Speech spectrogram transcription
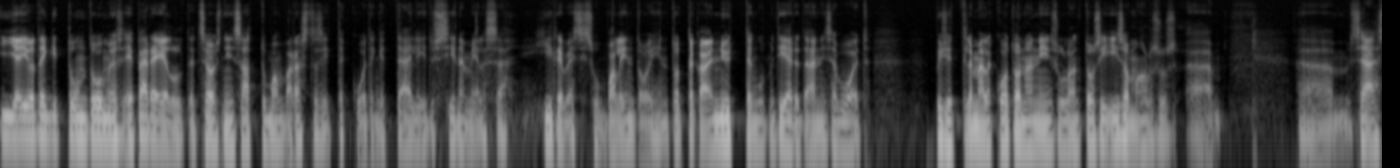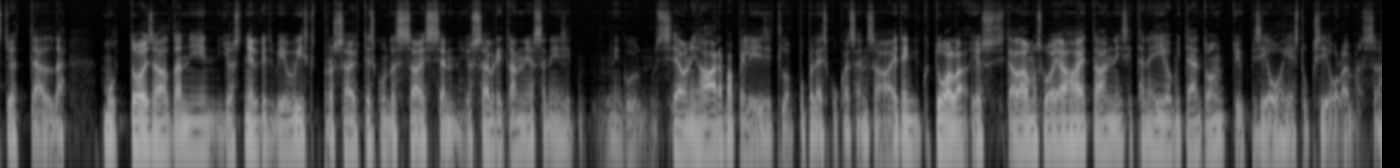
ja jotenkin tuntuu myös epäreilulta, että se olisi niin sattumanvarasta sitten kuitenkin, tämä ei liity siinä mielessä hirveästi sun valintoihin. Totta kai nyt, kun me tiedetään, niin sä voit pysyttelemällä kotona, niin sulla on tosi iso mahdollisuus ää, ää, säästyä tältä. Mutta toisaalta niin jos 40-50 prosenttia yhteiskunta saisi sen jossain Britanniassa, niin, sit, niin kuin se on ihan arvapeli sit loppupeleissä, kuka sen saa. Etenkin kun tuolla, jos sitä laumasuojaa haetaan, niin sitten ei ole mitään tuon tyyppisiä ohjeistuksia olemassa,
